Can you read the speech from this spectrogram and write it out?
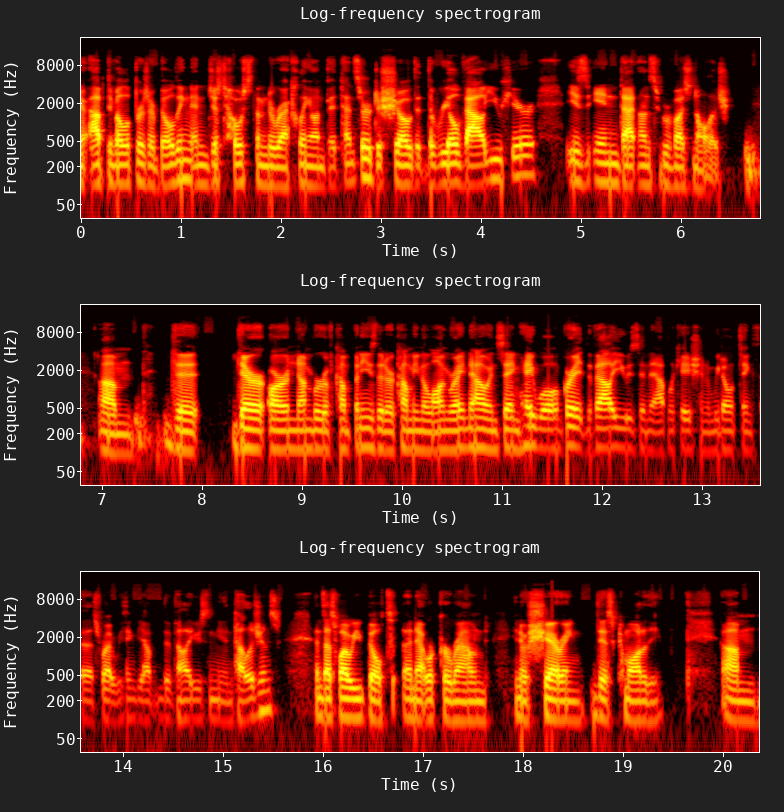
you know, app developers are building and just host them directly on BitTensor to show that the real value here is in that unsupervised knowledge. Um, the there are a number of companies that are coming along right now and saying, "Hey, well, great, the value is in the application, and we don't think that that's right. We think the the value is in the intelligence, and that's why we built a network around you know sharing this commodity." Um,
